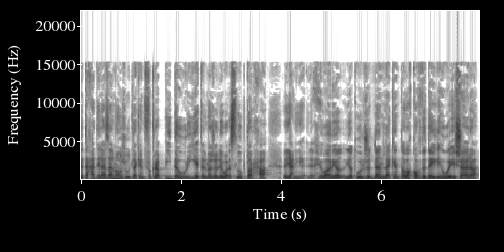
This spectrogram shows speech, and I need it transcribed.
التحدي لا زال موجود لكن فكرة بدورية المجلة وأسلوب طرحها يعني حوار يطول جدا لكن توقف The Daily هو إشارة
